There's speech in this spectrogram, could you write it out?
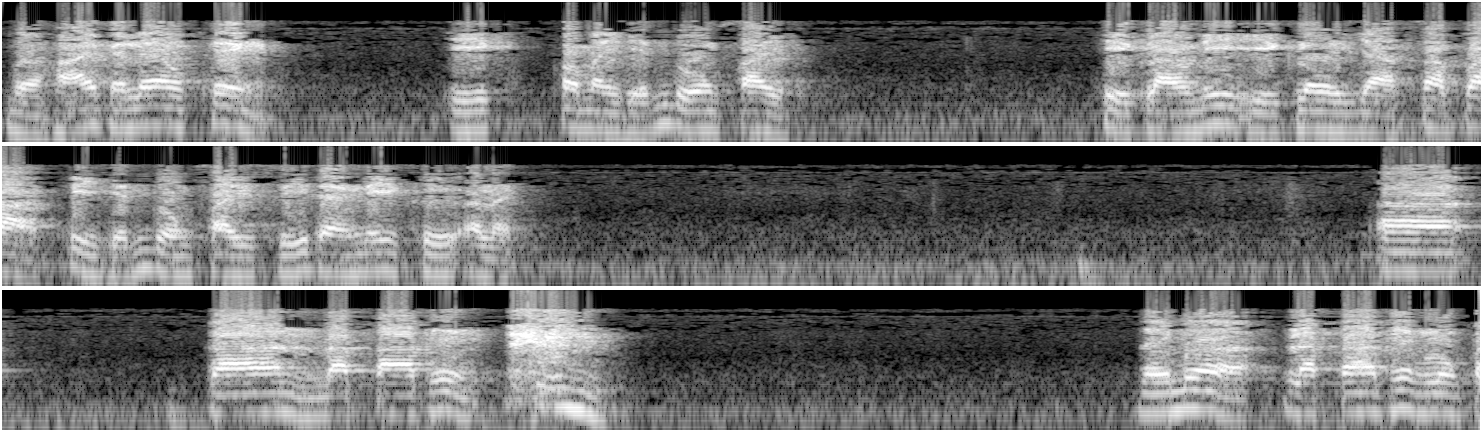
เมื่อหายไปแล้วเพ่ง อีกก็ไม่เห็นดวงไฟที่กล่าวนี้อีกเลยอยากทราบว่าที่เห็นดวงไฟสีแดงนี้คืออะไรการหลับตาเพ่ง ในเมื่อหลับตาเพ่งลงไป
